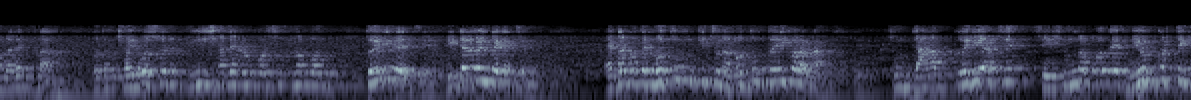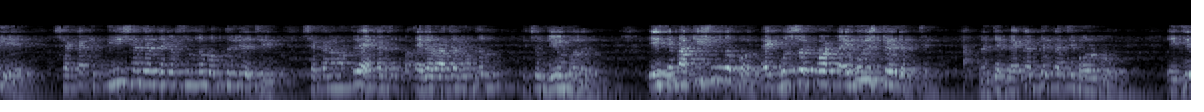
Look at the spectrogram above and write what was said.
আমরা দেখলাম, গত ছয় বছরে তিরিশ হাজারের উপর শূন্য পদ তৈরি হয়েছে এটার মধ্যে নতুন কিছু না, নতুন তৈরি করা না। যা তৈরি আছে, সেই শূন্য পদে নিয়োগ করতে গিয়ে সেখানে তিরিশ হাজার জায়গায় শূন্য পদ তৈরি হয়েছে, সেখানে মাত্র এক হাজার এগারো হাজার মতন কিছু নিয়োগ হলেন এই যে বাকি শূন্য পদ এক বছর পরটা এভলিস্ট হয়ে যাচ্ছে। যে বেকারদের কাছে বলব, এই যে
